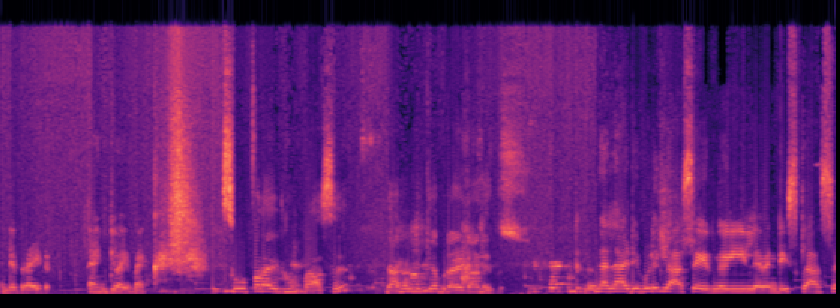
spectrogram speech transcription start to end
എന്റെ bride thank you Aimac super ആയിരുന്നു ക്ലാസ് ഞാൻ ഒരുക്കിയ ബ്രൈഡാണ് ഇത്. നല്ല അടിപൊളി ക്ലാസ് ആയിരുന്നു ഈ ഇലവൻ ഡേയ്സ് ക്ലാസ്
